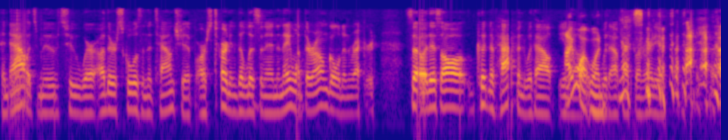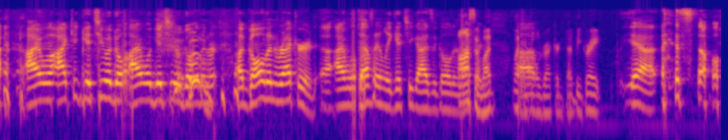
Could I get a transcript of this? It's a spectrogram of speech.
And now it's moved to where other schools in the township are starting to listen in, and they want their own golden record. So this all couldn't have happened without you know, I want one. without Yes. Backbone Radio. I will. I could get you a gold. I will get you a golden a golden record. Uh, I will definitely get you guys a golden Awesome. record. I'd like Uh, a gold record. That'd be great. Yeah, so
